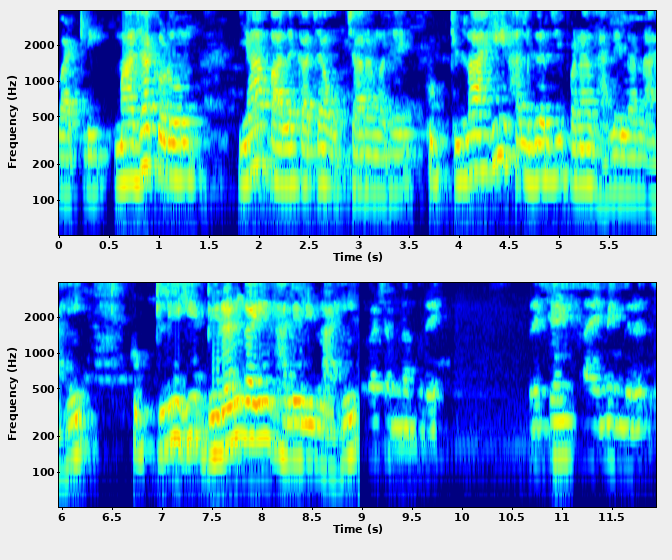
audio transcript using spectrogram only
वाटली. माझ्याकडून या बालकाच्या उपचारामध्ये कुठलाही हलगर्जीपणा झालेला नाही कुठलीही दिरंगाई झालेली नाही. Shamnapure president I M A Miraj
